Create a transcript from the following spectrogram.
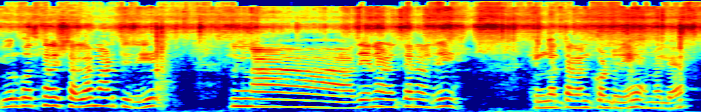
ಇವ್ರಿಗೋಸ್ಕರ ಇಷ್ಟೆಲ್ಲ ಮಾಡ್ತೀರಿ. ಇನ್ನು ಅದೇನೋ ಹೇಳ್ತಾರಲ್ರಿ. ಹೆಂಗಂತ ಅಂದ್ಕೊಂಡ್ರಿ ಆಮೇಲೆ.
